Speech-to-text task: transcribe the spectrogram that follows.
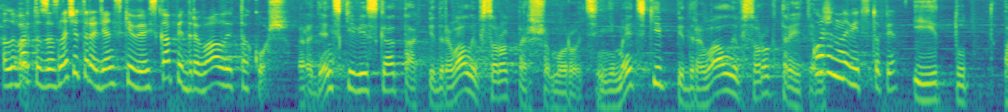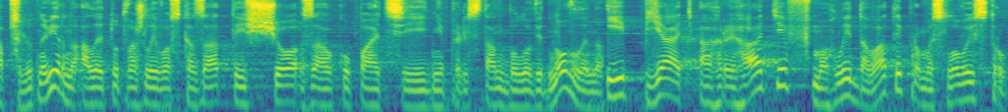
Але варто зазначити, радянські війська підривали також. Радянські війська так підривали в 41-му році, німецькі підривали в 43-му. Кожен на відступі. І тут абсолютно вірно, але тут важливо сказати, що за окупації Дніпрельстан було відновлено, і п'ять агрегатів могли давати промисловий струм.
